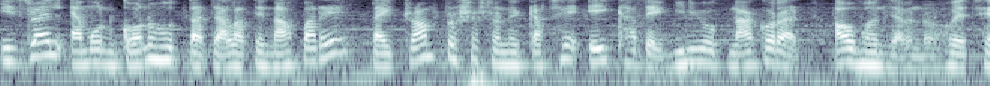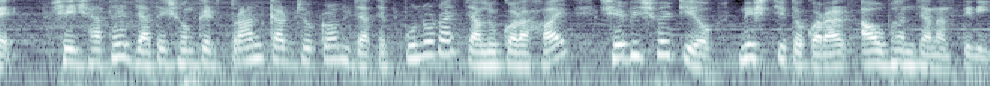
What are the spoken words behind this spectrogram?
ইসরায়েল এমন গণহত্যা চালাতে না পারে, তাই ট্রাম্প প্রশাসনের কাছে এই খাতে বিনিয়োগ না করার আহ্বান জানানো হয়েছে। সেই সাথে জাতিসংঘের ত্রাণ কার্যক্রম যাতে পুনরায় চালু করা হয়, সে বিষয়টিও নিশ্চিত করার আহ্বান জানান তিনি।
